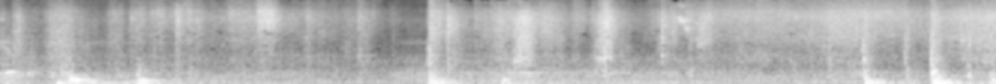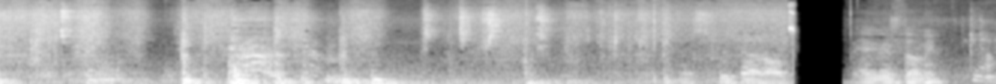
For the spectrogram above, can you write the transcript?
Yep. Let's sweep out all. Have you been filming? No.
